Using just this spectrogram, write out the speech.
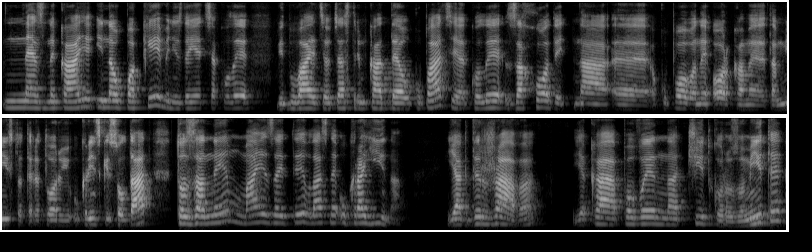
не зникає. І навпаки, мені здається, коли відбувається оця стрімка деокупація, коли заходить на е, окуповане орками там місто, територію український солдат, то за ним має зайти власне Україна як держава, яка повинна чітко розуміти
